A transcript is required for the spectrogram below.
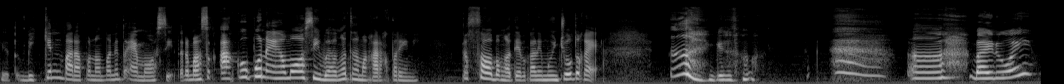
gitu. Bikin para penonton itu emosi. Termasuk aku pun emosi banget sama karakter ini. Kesel banget tiap kali muncul tuh kayak uh, gitu. Uh, by the way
